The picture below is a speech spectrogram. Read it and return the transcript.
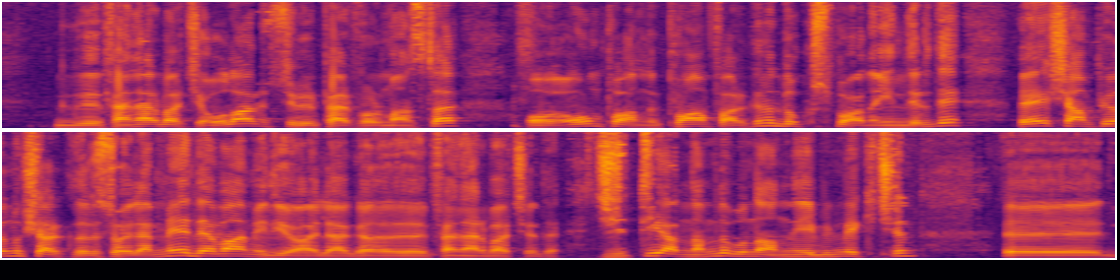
Fenerbahçe olağanüstü bir performansla o 10 puanlık puan farkını 9 puana indirdi ve şampiyonluk şarkıları söylenmeye devam ediyor hala e, Fenerbahçe'de. Ciddi anlamda bunu anlayabilmek için e,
